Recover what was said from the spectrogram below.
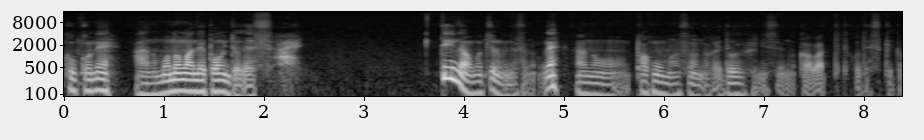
ここね、あの、モノマネポイントです。はい。っていうのはもちろん皆さんのね、あの、パフォーマンスの中でどういう風にするのかはってとこですけど、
